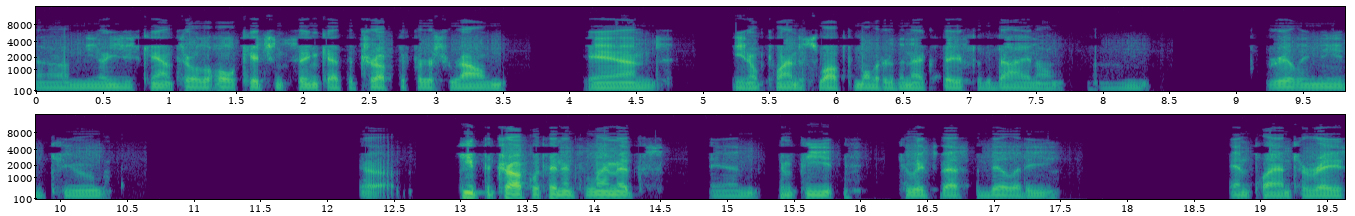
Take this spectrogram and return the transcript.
Um, you know, you just can't throw the whole kitchen sink at the truck the first round and, you know, plan to swap the motor the next day for the dyno. Um, really need to uh, keep the truck within its limits and compete to its best ability and plan to race,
